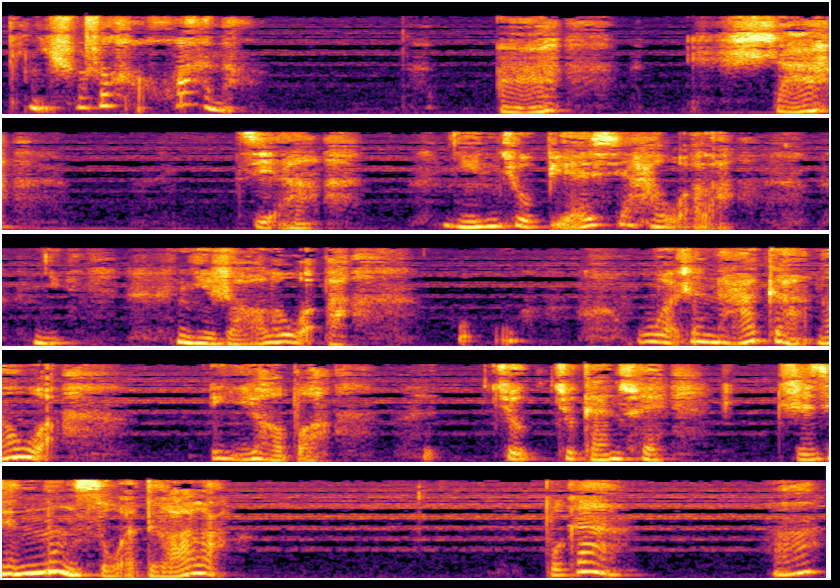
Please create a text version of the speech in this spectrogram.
跟你说说好话呢。啊？啥？姐，您就别吓我了，你你饶了我吧，我我。我这哪敢啊！我，要不，就就干脆直接弄死我得了。不干，啊？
